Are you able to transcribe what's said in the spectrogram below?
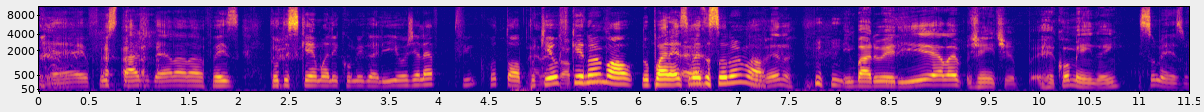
Isso, né? é, eu fui o estágio dela, ela fez todo o esquema ali comigo ali. E hoje ela é- ficou top. Porque é eu top fiquei mesmo. normal. Não parece, É, mas eu sou Tá normal. vendo? em Barueri, ela. Gente, eu recomendo, hein? Isso mesmo.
